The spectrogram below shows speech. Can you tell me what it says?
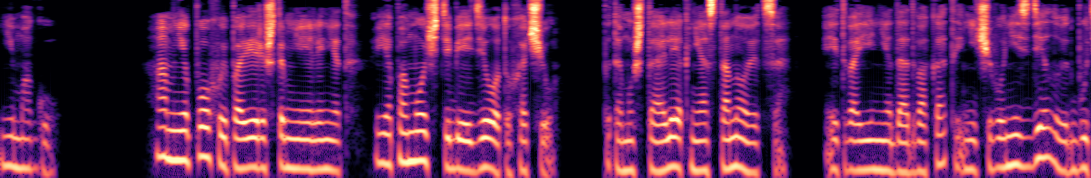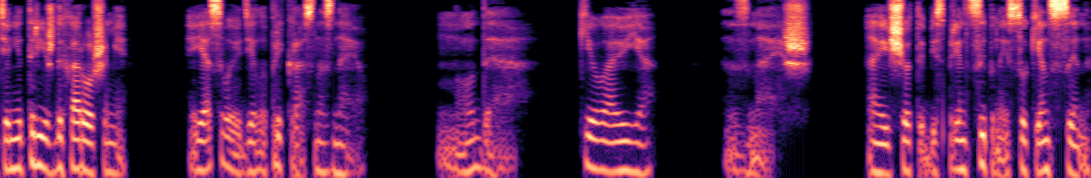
не могу. А мне похуй, поверишь ты мне или нет. Я помочь тебе, идиоту, хочу. Потому что Олег не остановится. И твои недоадвокаты ничего не сделают, будь они трижды хорошими. Я свое дело прекрасно знаю. Ну да, киваю я. Знаешь. А еще ты беспринципный сукин сын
